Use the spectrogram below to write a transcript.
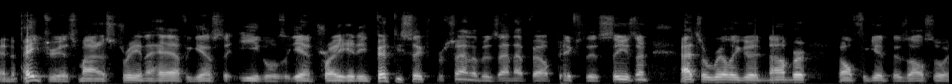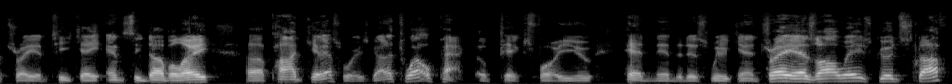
and the Patriots minus three and a half against the Eagles. Again, Trey hitting 56% of his NFL picks this season. That's a really good number. Don't forget, there's also a Trey and TK NCAA uh, podcast where he's got a 12 pack of picks for you heading into this weekend. Trey, as always, good stuff.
